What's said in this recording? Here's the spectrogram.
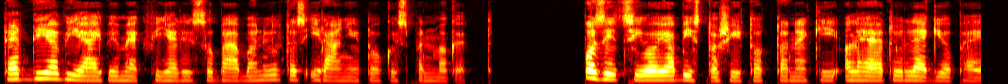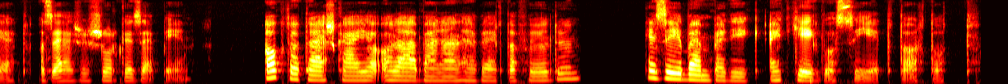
Teddy a VIP megfigyelő szobában ült az irányító központ mögött. Pozíciója biztosította neki a lehető legjobb helyet az első sor közepén. Aktatáskája a lábánál hevert a földön, kezében pedig egy kék dossziét tartott.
